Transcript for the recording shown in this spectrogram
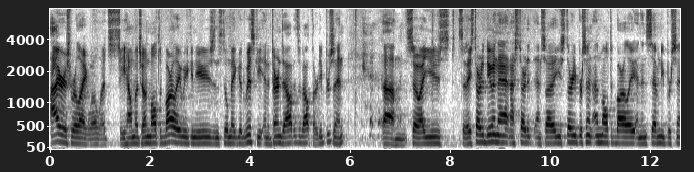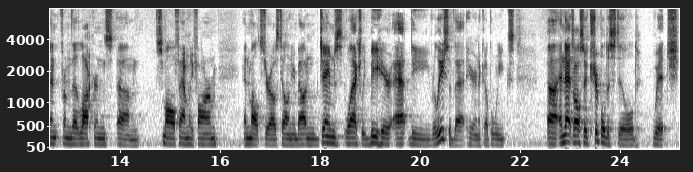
Irish were like, well, let's see how much unmalted barley we can use and still make good whiskey. And it turns out it's about 30%. Um, so I used, so they started doing that, and I started, and so I used 30% unmalted barley and then 70% from the Loughran's um, small family farm and maltster I was telling you about. And James will actually be here at the release of that here in a couple weeks. Uh, and that's also triple distilled, which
